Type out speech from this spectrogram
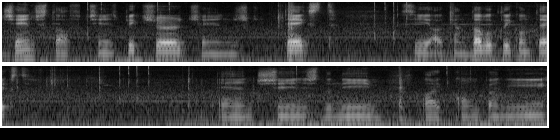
change stuff. Change picture change text. See I can double click on text. And change the name like company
